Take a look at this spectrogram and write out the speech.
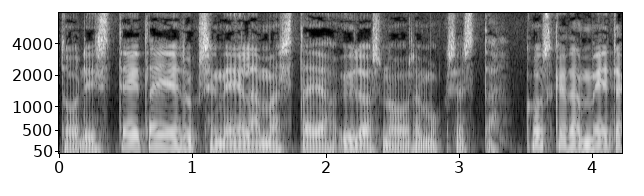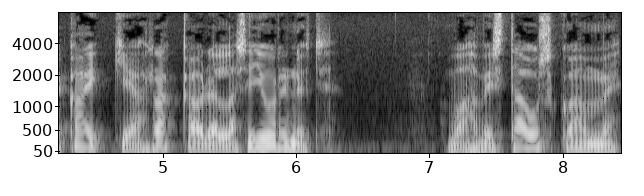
todisteita Jeesuksen elämästä ja ylösnousemuksesta. Kosketa meitä kaikkia rakkaudellasi juuri nyt. Vahvista uskoamme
